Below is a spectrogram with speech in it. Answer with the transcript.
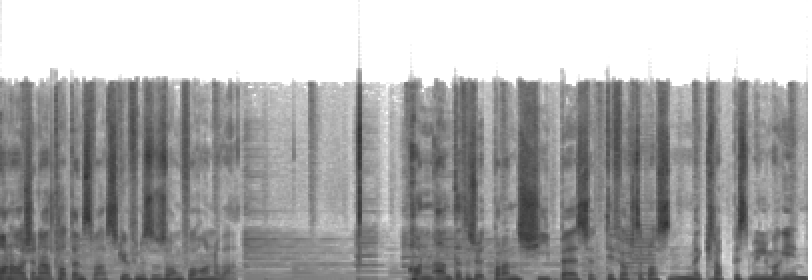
Han har generelt hatt en svært skuffende sesong for Hanover. Han endte til slutt på den kjipe 71.-plassen med knappest mulig margin,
